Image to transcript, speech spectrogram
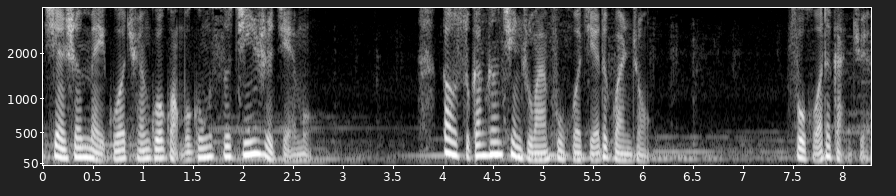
现身美国全国广播公司《今日》节目。告诉刚刚庆祝完复活节的观众，复活的感觉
